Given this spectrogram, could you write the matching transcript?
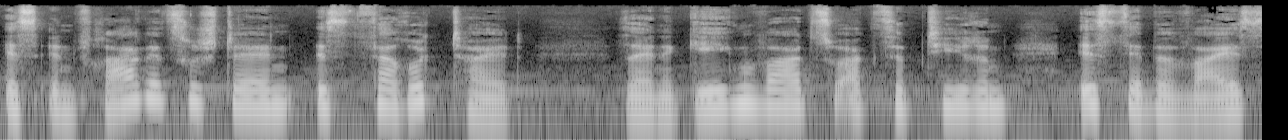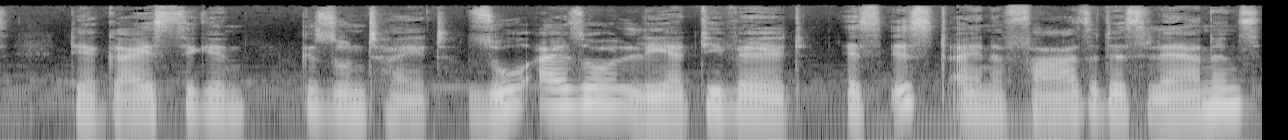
Es in Frage zu stellen, ist Verrücktheit. Seine Gegenwart zu akzeptieren, ist der Beweis der geistigen Gesundheit. So also lehrt die Welt. Es ist eine Phase des Lernens,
